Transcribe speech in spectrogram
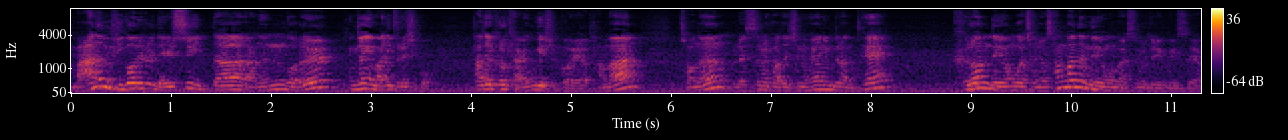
많은 비거리를 낼 수 있다라는 거를 굉장히 많이 들으시고 다들 그렇게 알고 계실 거예요. 다만 저는 레슨을 받으시는 회원님들한테 그런 내용과 전혀 상반된 내용을 말씀을 드리고 있어요.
